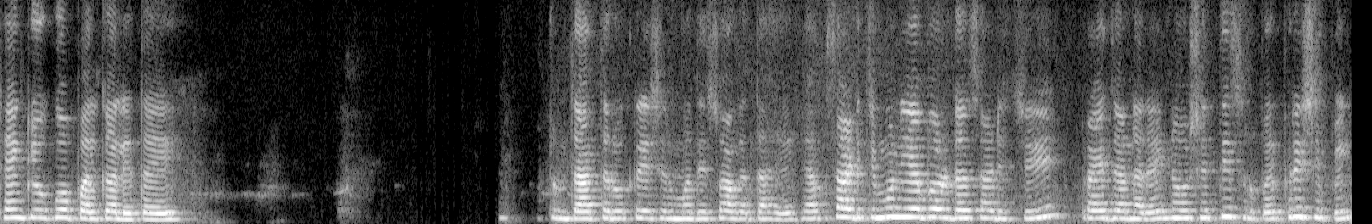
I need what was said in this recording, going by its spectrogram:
thank you Gopal कालेताई. तुमचं अथर्व क्रिएशनमध्ये स्वागत आहे. ह्या साडीची मुनिया बॉर्डर साडीची प्राईज जाणार आहे नऊशे तीस रुपये फ्री शिपिंग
